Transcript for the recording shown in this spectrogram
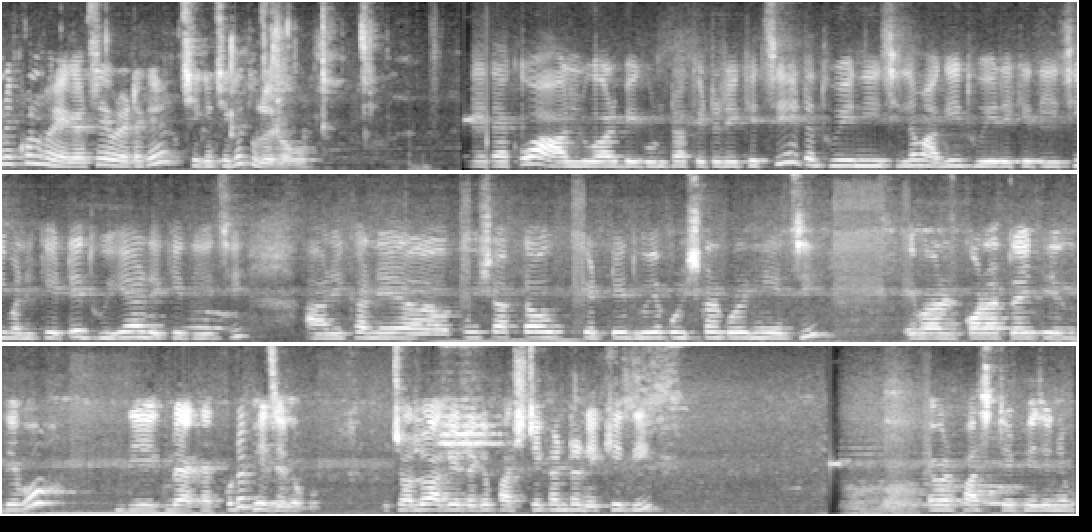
অনেকক্ষণ হয়ে গেছে। এবার এটাকে ছেঁকে ছেঁকে তুলে নেব। এই দেখো, আলু আর বেগুনটা কেটে রেখেছি। এটা ধুয়ে নিয়েছিলাম, আগেই ধুয়ে রেখে দিয়েছি। মানে কেটে ধুয়ে আর রেখে দিয়েছি। আর এখানে পুঁই শাকটাও কেটে ধুয়ে পরিষ্কার করে নিয়েছি। এবার কড়াটায় তেল দেব, দিয়ে এগুলো এক এক করে ভেজে নেব। চলো, আগে এটাকে ফার্স্টে এখানটা রেখে দিই। এবার ফার্স্টে ভেজে নেব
